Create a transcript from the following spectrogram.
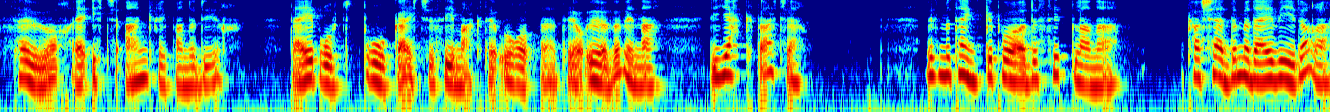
Sauer er ikke angripende dyr. De bruker ikke sin makt til å, overvinne. De jakter ikke. Hvis vi tenker på disiplene, hva skjedde med de videre?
